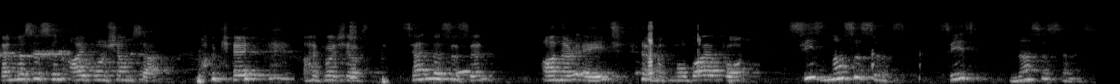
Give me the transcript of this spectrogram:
Sen nasılsın iPhone Şamsa? Okay, iPhone Şams. Sen nasılsın? Honor 8, mobile phone. Siz nasılsınız? Siz nasılsınız?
